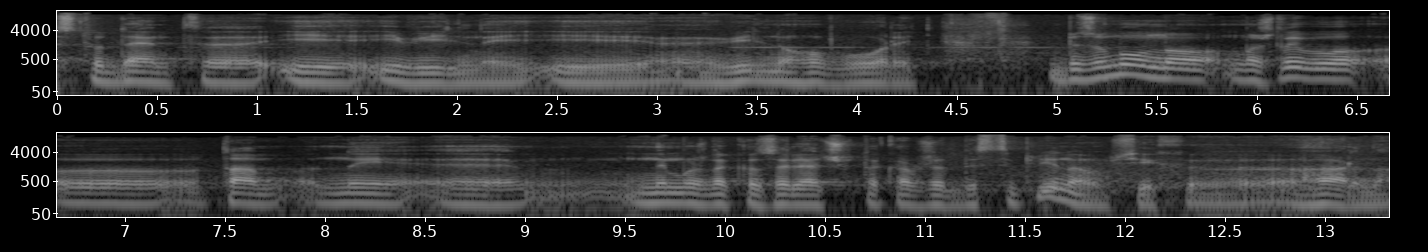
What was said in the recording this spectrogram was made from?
студент і, і вільний, і вільно говорить. Безумовно, можливо, там не, не можна казати, що така вже дисципліна у всіх гарна,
